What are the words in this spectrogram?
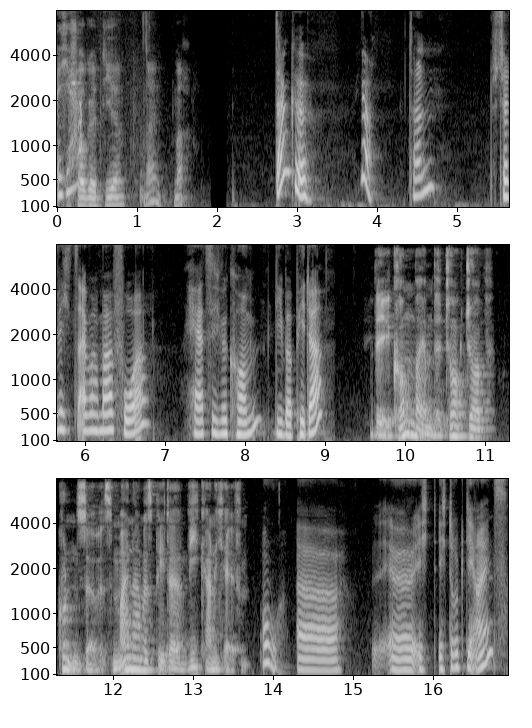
Ja. Schogge, dir. Nein, mach. Danke. Ja, dann stelle ich jetzt einfach mal vor. Herzlich willkommen, lieber Peter. Willkommen beim The Talk Job Kundenservice. Mein Name ist Peter. Wie kann ich helfen? Oh, äh, äh ich, ich drücke die Eins.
